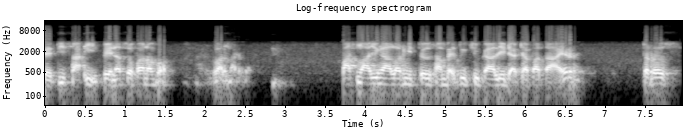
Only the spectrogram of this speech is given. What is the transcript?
jadi sa'i bena sofa nopo wal. Pas melayu ngalor ngidul sampai tujuh kali tidak dapat air, terus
